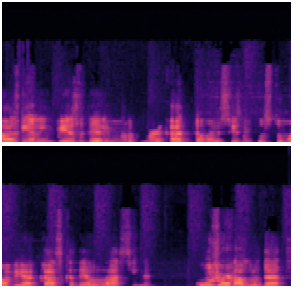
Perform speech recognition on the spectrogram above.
fazem a limpeza dela e mandam para o mercado. Então vocês não costumam ver a casca dela lá assim, né? Com o jornal grudado.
